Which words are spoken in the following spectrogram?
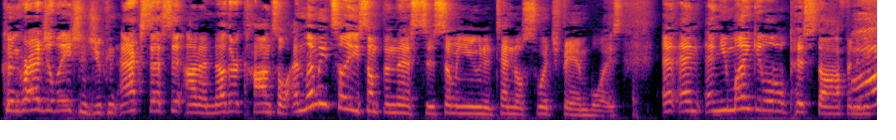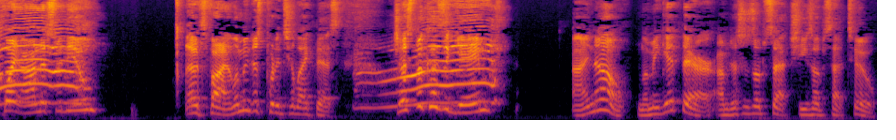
congratulations, you can access it on another console. And let me tell you something this to some of you Nintendo Switch fanboys. And and, and you might get a little pissed off, and to be quite honest with you, that's fine. Let me just put it to you like this. Just because the game I know, let me get there. I'm just as upset. She's upset too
